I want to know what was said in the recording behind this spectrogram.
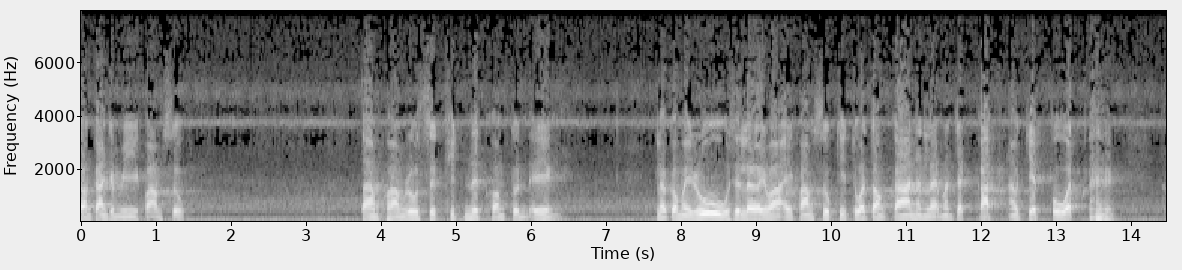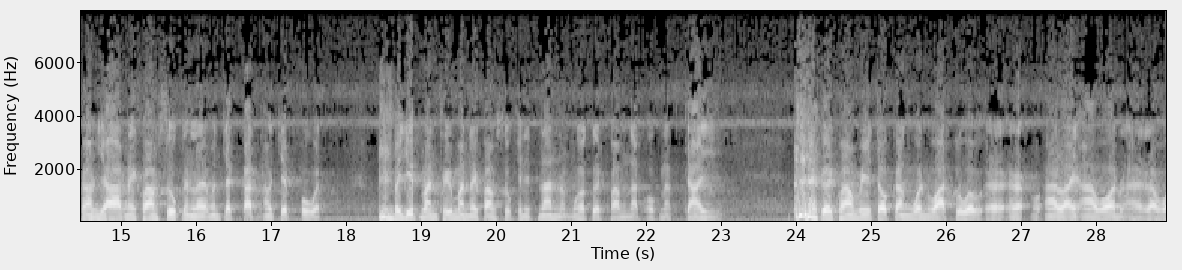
ต้องการจะมีความสุข ตามความรู้สึกคิดนึกของตนเอง แล้วก็ไม่รู้เสียเลยว่า ไอ้ความสุขที่ตัวต้องการนั่นแหละ มันจะกัดเอาเจ็บปวด ความอยากในความสุขนั่นแหละ มันจะกัดเอาเจ็บปวด ไปยึดมั่นถือมั่นในความสุขชนิดนั้นมันก็เกิดความหนักอกหนักใจ เกิดความวิตกกังวลหวาดกลัวอะไรอาวรณ์ระแว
